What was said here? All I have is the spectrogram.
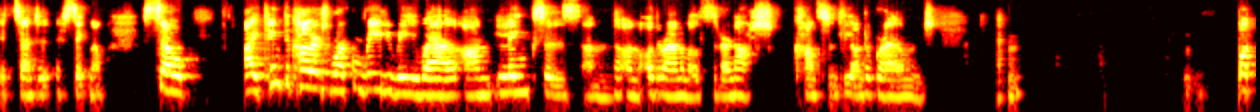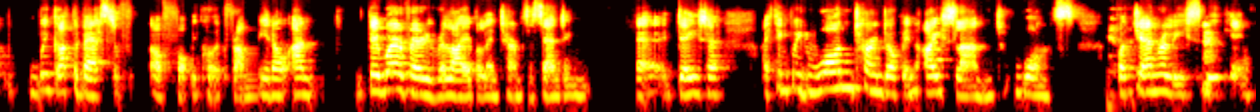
it sent a, a signal. So I think the colours work really, really well on lynxes and on other animals that are not constantly underground. Um, but we got the best of, of what we could from, you know, and they were very reliable in terms of sending uh, data. I think we'd one turned up in Iceland once, but generally speaking,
